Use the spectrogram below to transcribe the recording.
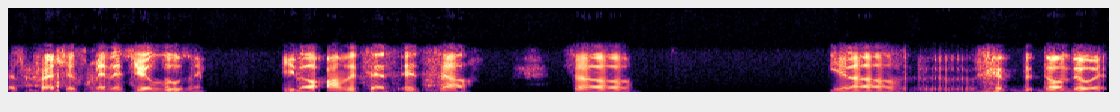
That's precious minutes you're losing, you know, on the test itself. So you know, don't do it.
